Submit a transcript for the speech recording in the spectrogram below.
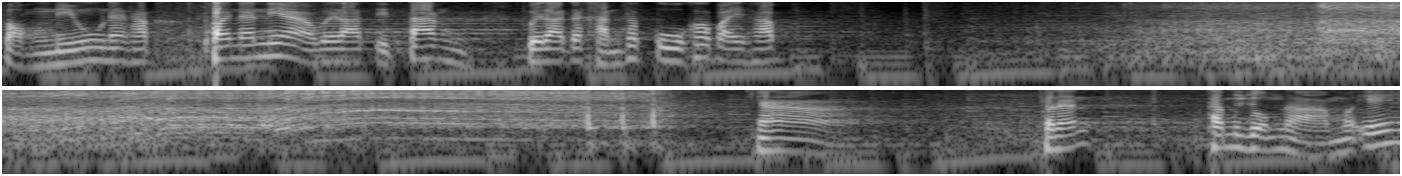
2 นิ้วนะครับ เพราะนั้นเนี่ยเวลาติดตั้งเวลาจะขันสกูเข้าไปครับ อ่า เพราะฉะนั้นท่านผู้ชมถามว่าเอ๊ะ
